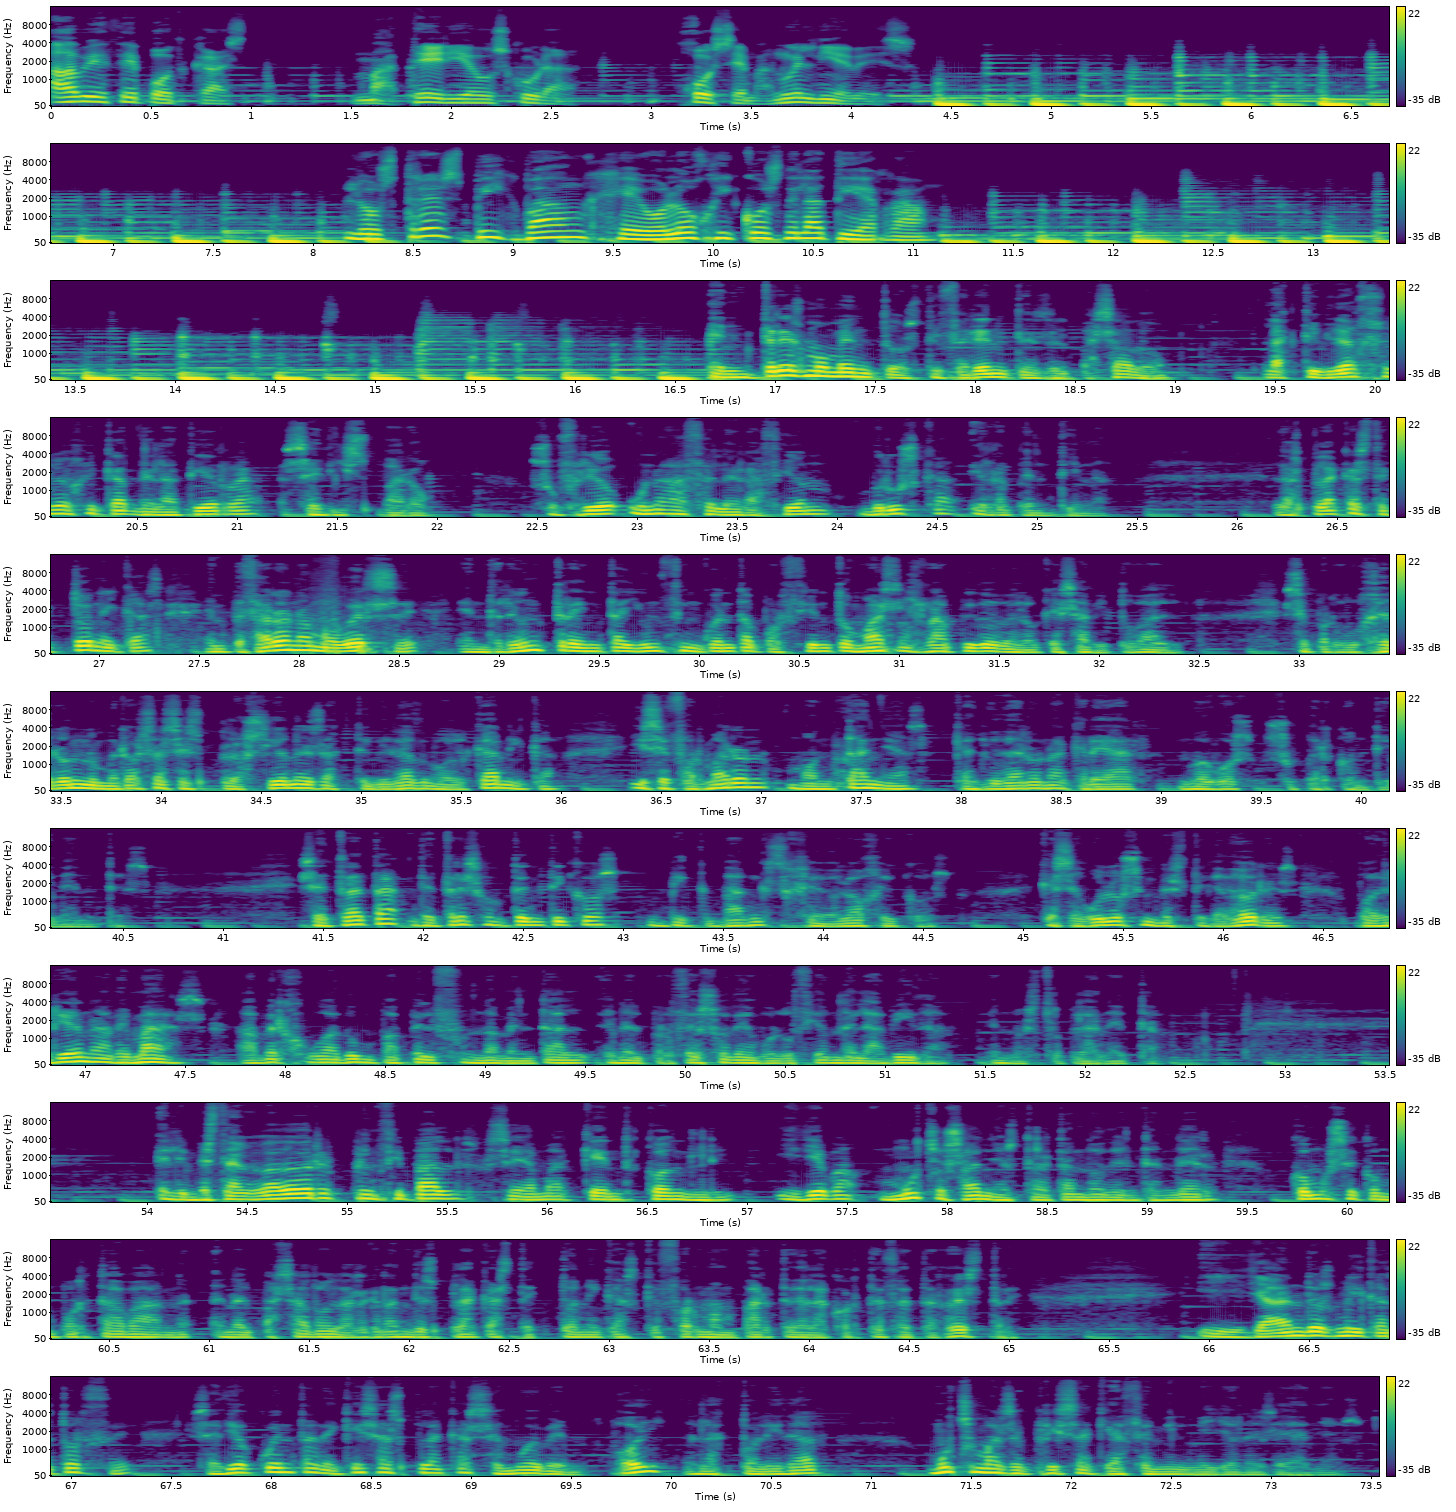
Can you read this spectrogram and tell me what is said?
ABC Podcast, Materia Oscura, José Manuel Nieves. Los tres Big Bang geológicos de la Tierra. En tres momentos diferentes del pasado, la actividad geológica de la Tierra se disparó. Sufrió una aceleración brusca y repentina las placas tectónicas empezaron a moverse entre un 30 y un 50% más rápido de lo que es habitual. Se produjeron numerosas explosiones de actividad volcánica y se formaron montañas que ayudaron a crear nuevos supercontinentes. Se trata de tres auténticos Big Bangs geológicos, que según los investigadores podrían además haber jugado un papel fundamental en el proceso de evolución de la vida en nuestro planeta. El investigador principal se llama Kent Conley y lleva muchos años tratando de entender cómo se comportaban en el pasado las grandes placas tectónicas que forman parte de la corteza terrestre. Y ya en 2014 se dio cuenta de que esas placas se mueven hoy, en la actualidad, mucho más deprisa que hace mil millones de años.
